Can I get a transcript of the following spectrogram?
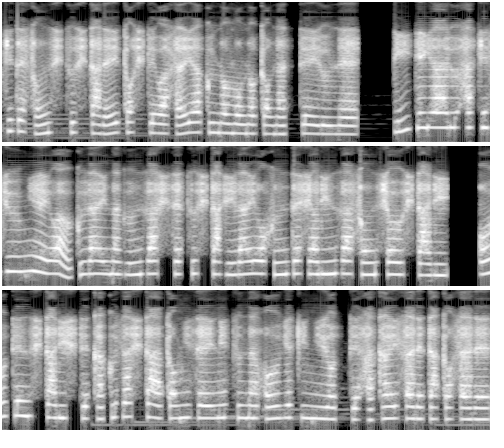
日で損失した例としては最悪のものとなっているね。BTR-82A はウクライナ軍が施設した地雷を踏んで車輪が損傷したり、横転したりして格座した後に精密な砲撃によって破壊されたとされ、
